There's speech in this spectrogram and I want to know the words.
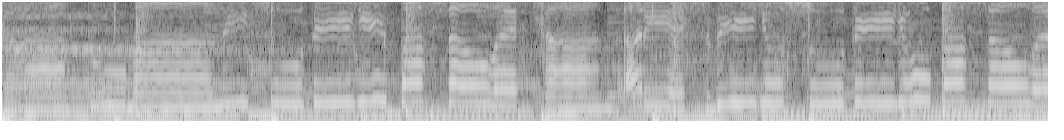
Kā tu mani sūtīji pasaulē, tā arī es viņu sūtīju pasaulē.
